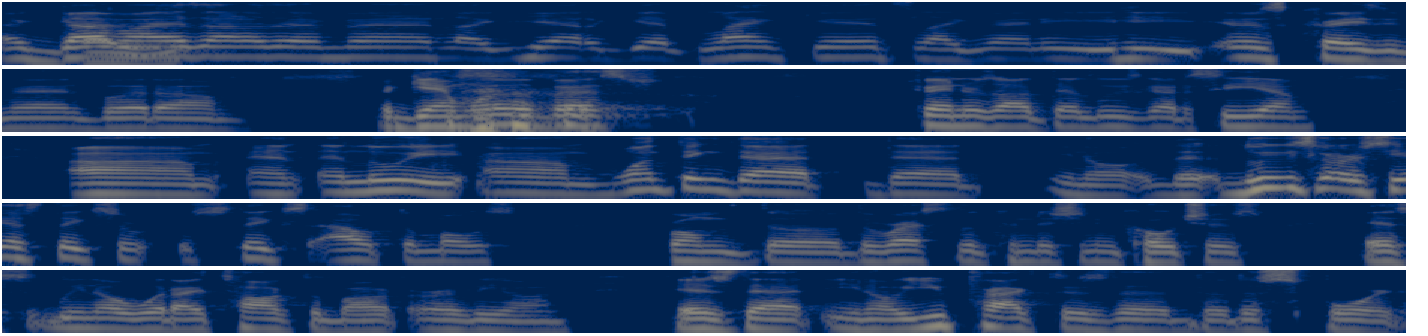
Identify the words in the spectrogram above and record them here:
I got my ass out of there, man. Like, he had to get blankets. Like, man, he, he, it was crazy, man. But um, again, one of the best trainers out there. Louis got to see him. Um, and and Louis, um, one thing that that you know, the Luis Garcia sticks sticks out the most from the the rest of the conditioning coaches is we know what I talked about early on is that you know you practice the the, the sport.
